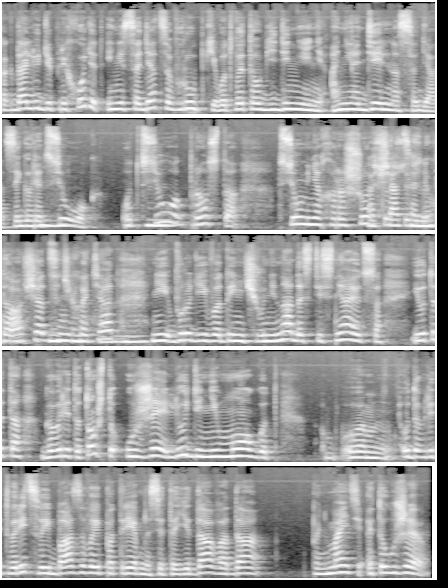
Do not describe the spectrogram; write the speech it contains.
Когда люди приходят и не садятся в группки, вот в это объединение, они отдельно садятся и говорят, все ок, вот все mm-hmm. просто, все у меня хорошо, общаться все, все, не да, общаться не хотят, не, вроде и воды ничего не надо, стесняются. И вот это говорит о том, что уже люди не могут эм, удовлетворить свои базовые потребности. Это еда, вода, Понимаете, это уже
